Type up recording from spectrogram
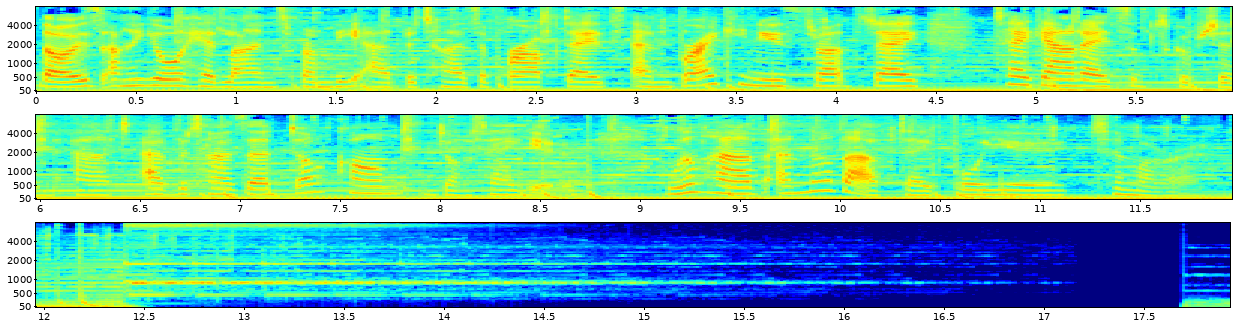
Those are your headlines from the advertiser for updates and breaking news throughout the day. Take out a subscription at advertiser.com.au. We'll have another update for you tomorrow.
